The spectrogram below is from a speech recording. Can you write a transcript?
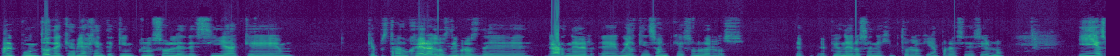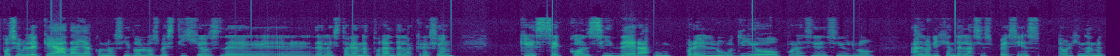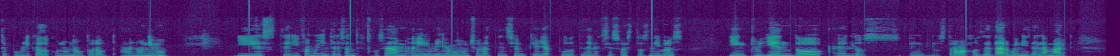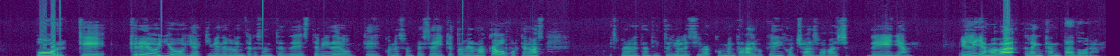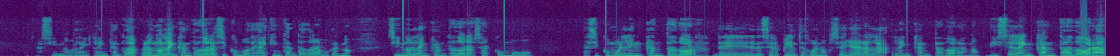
al punto de que había gente que incluso le decía que, que pues tradujera los libros de, Gardner eh, Wilkinson, que es uno de los pioneros en egiptología, por así decirlo. Y es posible que Ada haya conocido los vestigios de, la historia natural de la creación, que se considera un preludio, por así decirlo, al origen de las especies, originalmente publicado con un autor anónimo. Y este, y fue muy interesante. O sea, a mí me llamó mucho la atención que ella pudo tener acceso a estos libros incluyendo eh, los, los, trabajos de Darwin y de Lamarck, porque creo yo, y aquí viene lo interesante de este video, que con eso empecé y que todavía no acabo, porque además, espérenme tantito, yo les iba a comentar algo que dijo Charles Babbage de ella. Él le llamaba la encantadora, así, ¿no? La, la encantadora, pero no la encantadora así como de, ay, qué encantadora mujer, no, sino la encantadora, o sea, como así como el encantador de, serpientes, bueno, pues ella era la, encantadora, ¿no? Dice la encantadora,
